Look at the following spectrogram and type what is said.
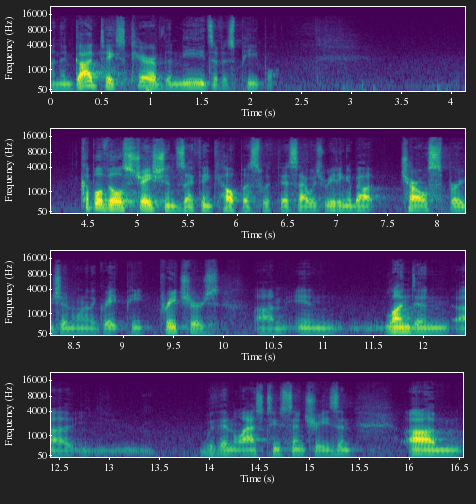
And then God takes care of the needs of his people. A couple of illustrations, I think, help us with this. I was reading about Charles Spurgeon, one of the great pe- preachers um, in London uh, within the last two centuries. And um,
